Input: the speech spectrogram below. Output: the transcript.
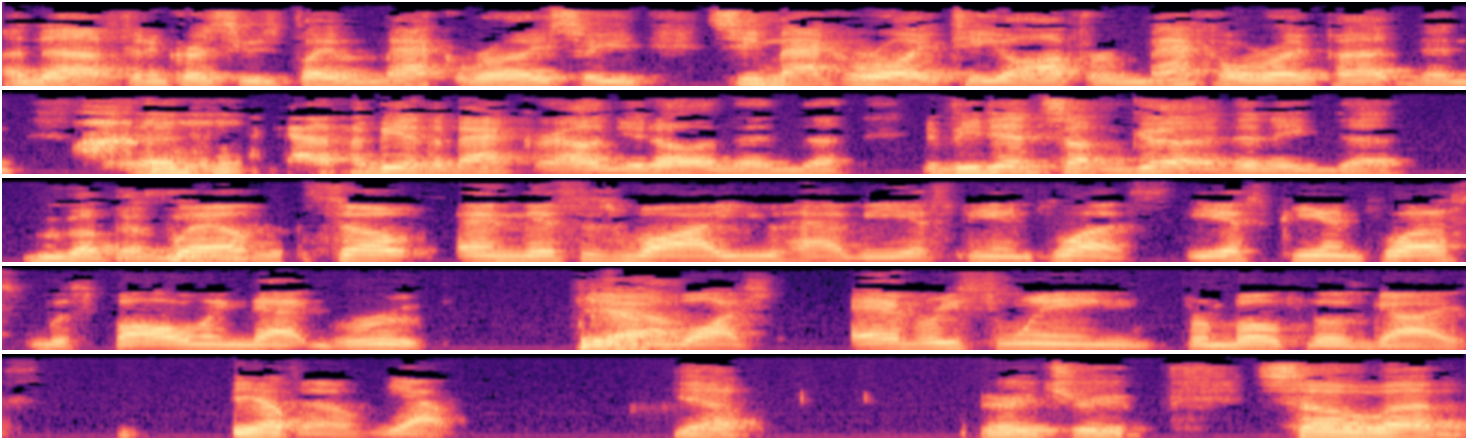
enough. And of course he was playing with McIlroy. So you see McIlroy tee off or McIlroy putt and then, and Adam be in the background, you know, and then, uh, if he did something good, then he'd, uh, move up that Well, so, and this is why you have ESPN Plus. ESPN Plus was following that group. Yeah. watched every swing from both of those guys. Yep. So, yeah. Yeah. Very true. So, uh,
